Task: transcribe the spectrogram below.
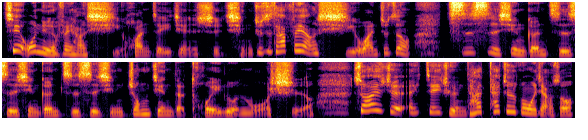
其实我女儿非常喜欢这一件事情，就是她非常喜欢就这种知识性跟知识性跟知识性中间的推论模式哦。所以她就觉得，哎，这一群人，她她就是跟我讲说，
